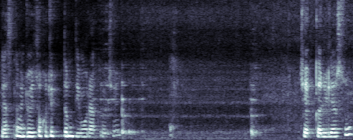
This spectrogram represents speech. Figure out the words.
ગેસ તમે જોઈ શકો છો, એકદમ ધીમો રાખ્યો છે. ચેક કરી લેશું.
